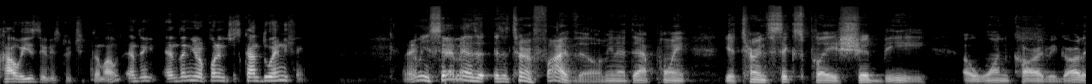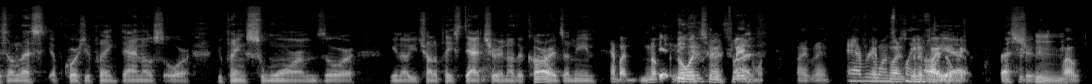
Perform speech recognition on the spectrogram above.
how easy it is to cheat them out, and then and then your opponent just can't do anything. I mean, Sandman is a, is a turn five, though. I mean, at that point, your turn six play should be a one card, regardless, unless, of course, you're playing Thanos or you're playing Swarms or you know you're trying to play Stature and other cards. I mean, Yeah, but no, It no being one a is going turn five. them five, right? Everyone's Everyone's playing. gonna oh yeah, that's true. Mm. them out.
